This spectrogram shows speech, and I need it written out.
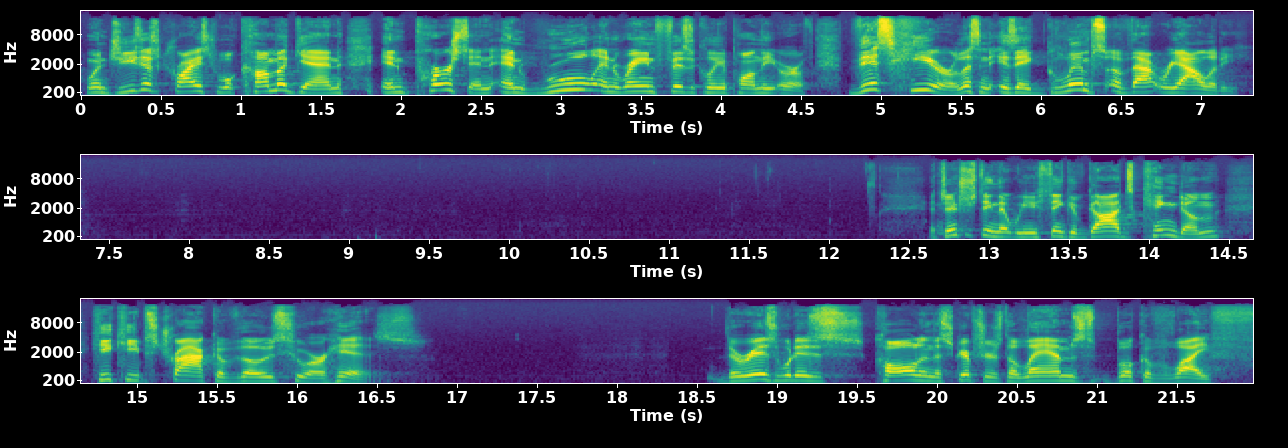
when Jesus Christ will come again in person and rule and reign physically upon the earth. This here, listen, is a glimpse of that reality. It's interesting that when you think of God's kingdom, he keeps track of those who are his. There is what is called in the scriptures the Lamb's book of life.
